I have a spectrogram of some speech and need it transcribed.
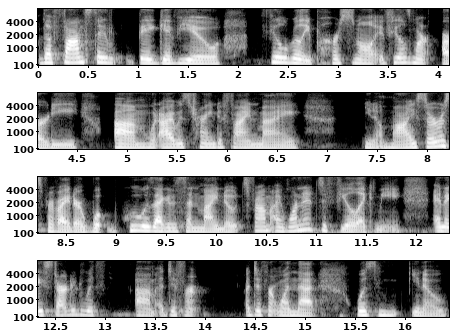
the fonts they they give you feel really personal. It feels more arty. Um, when I was trying to find my you know my service provider what, who was i going to send my notes from i wanted it to feel like me and i started with um, a different a different one that was, you know,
